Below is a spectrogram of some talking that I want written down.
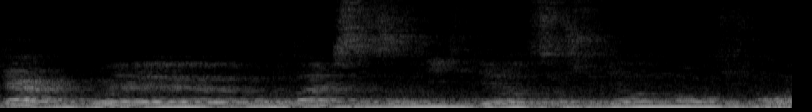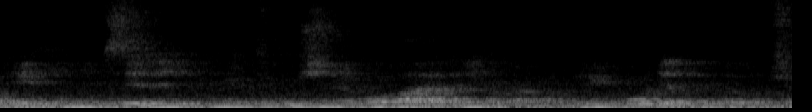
как бы мы пытаемся заводить и делать все, что делаем на новых технологиях, и не все текущими обладают, они пока переходят, это вообще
